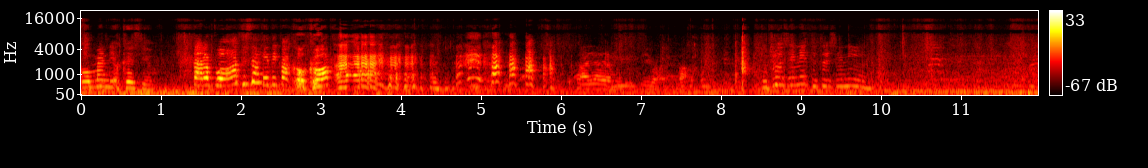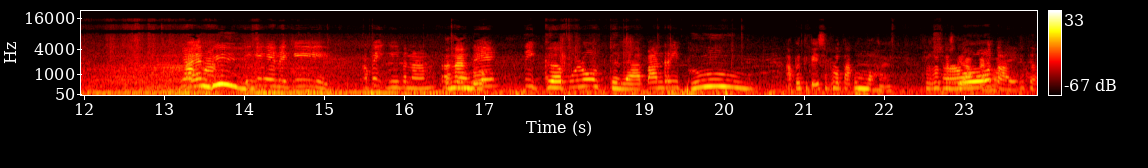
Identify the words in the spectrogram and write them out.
Komen ya guys ya. Tak lebok disangiti Pak Gogok. Saya yang mencuci Pak. Tak. Duduk sini, duduk sini. Mak. di. Iki ngene iki. Apik iki tenan. Regane 38.000. Apa dikai serut aku moh. Serut pasti Serut akeh. ae. Tidak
